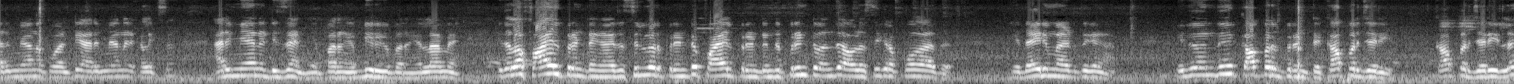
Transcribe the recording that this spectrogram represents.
அருமையான குவாலிட்டி அருமையான கலெக்ஷன் அருமையான டிசைன் இங்கே பாருங்கள் எப்படி இருக்குது பாருங்கள் எல்லாமே. இதெல்லாம் ஃபாயில் பிரிண்ட்டுங்க இது சில்வர் பிரிண்ட்டு ஃபாயில் பிரிண்ட் இந்த பிரிண்ட் வந்து அவ்வளோ சீக்கிரம் போகாது. தைரியமாக எடுத்துக்கோங்க. இது வந்து copper print copper zari copper zari இல்லை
